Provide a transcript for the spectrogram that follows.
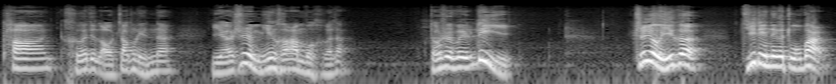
他和这老张林呢也是明和暗不和的，都是为利益。只有一个吉林那个督办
